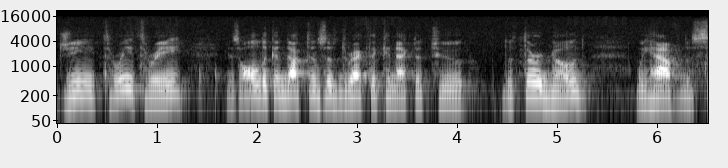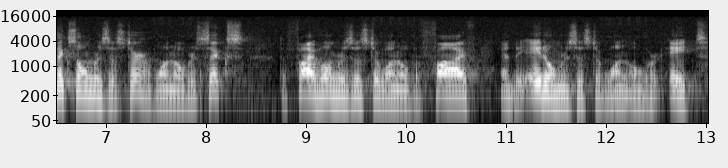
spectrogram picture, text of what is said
G33, is all the conductances directly connected to the third node. We have the 6 ohm resistor, 1 over 6, the 5 ohm resistor, 1 over 5, and the 8 ohm resistor, 1 over 8.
